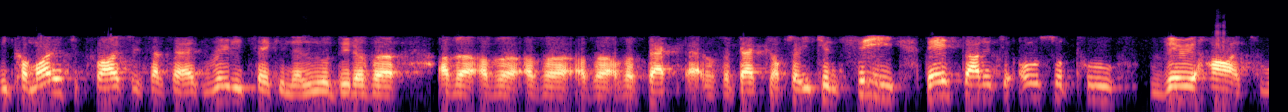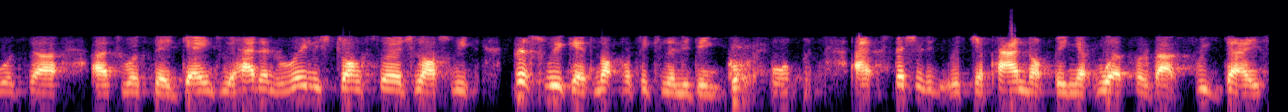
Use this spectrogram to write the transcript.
the commodity prices have, have really taken a little bit of a of a of a of a of a, of a back uh, of a backdrop. So you can see they started to also pull very hard towards uh, uh, towards their gains. We had a really strong surge last week. This week has not particularly been good for, uh, especially with Japan not being at work for about three days.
